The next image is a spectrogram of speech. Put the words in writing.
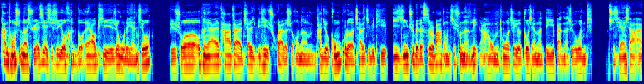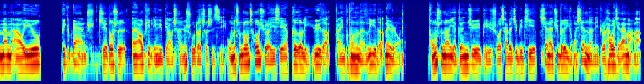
但同时呢，学界其实有很多 NLP 任务的研究，比如说 OpenAI，它在 ChatGPT 出来的时候呢，它就公布了 ChatGPT 已经具备了四十八种基础能力。然后我们通过这个构建了第一版的这个问题。之前像 MMLU、Big Bench 这些都是 NLP 领域比较成熟的测试集，我们从中抽取了一些各个领域的反映不同能力的内容。同时呢，也根据比如说 ChatGPT 现在具备的涌现能力，比如它会写代码了，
